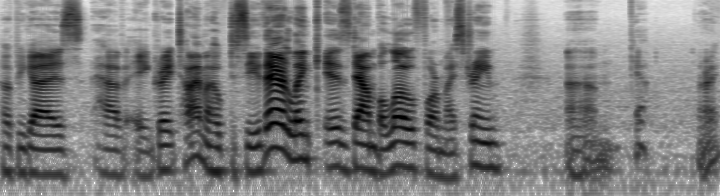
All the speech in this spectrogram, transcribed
Hope you guys have a great time. I hope to see you there. Link is down below for my stream. Um, yeah. All right.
